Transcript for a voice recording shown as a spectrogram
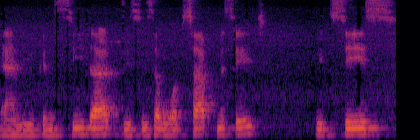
and you can see that this is a whatsapp message which says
